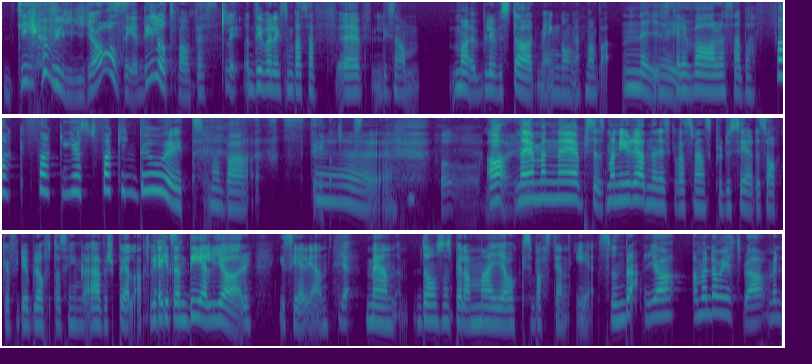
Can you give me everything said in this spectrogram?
Det vill jag se, det låter fan festligt. Och det var liksom bara så här, eh, liksom, man blev störd med en gång att man bara nej, Nej. ska det vara så här bara fuck, fuck, just fucking do it. Man bara Stelt. eh. Åh, Ja, nej men eh, precis, man är ju rädd när det ska vara svenskproducerade saker för det blir ofta så himla överspelat, vilket Exakt. en del gör i serien. Ja. Men de som spelar Maja och Sebastian är svinbra. Ja, ja men de är jättebra. Men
